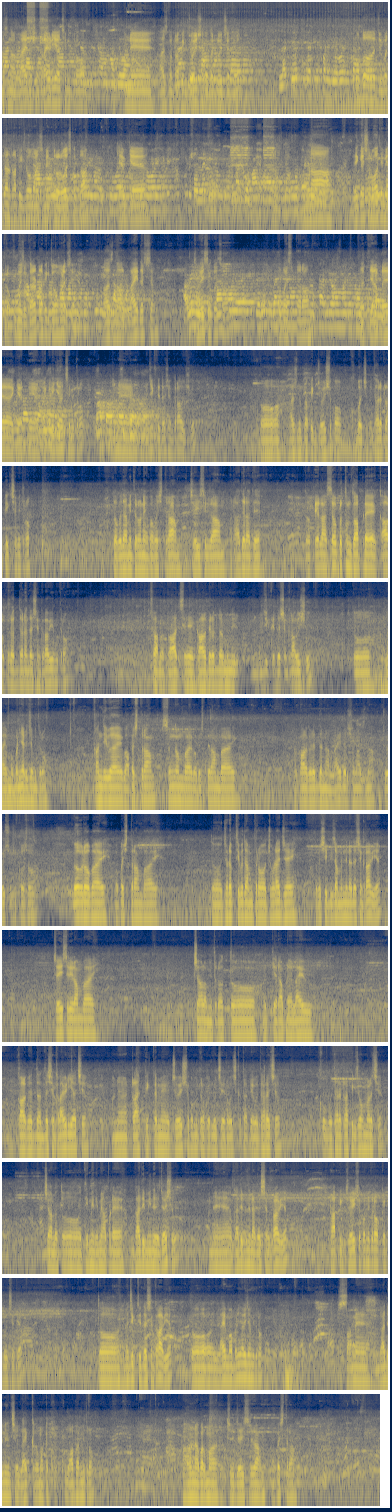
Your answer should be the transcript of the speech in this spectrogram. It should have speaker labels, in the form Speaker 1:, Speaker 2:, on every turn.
Speaker 1: આજના લાઈવ દર્શન કરાવી રહ્યા છીએ મિત્રો, અને આજનું ટ્રાફિક જોઈ શકો કેટલું છે તે. ખૂબ જ વધારે ટ્રાફિક જોવા મળે છે મિત્રો રોજ કરતાં. કેમ કે હમણાં વેકેશન હોવાથી મિત્રો ખૂબ જ વધારે ટ્રાફિક જોવા મળે છે. આજના લાઈવ દર્શન જોઈ શકો છો. બાબા સીતારામ. અત્યારે આપણે ગેટની એન્ટ્રી કરી ગયા છીએ મિત્રો, અને નજીકથી દર્શન કરાવીશું. તો આજનું ટ્રાફિક જોઈ શકો. ખૂબ જ વધારે ટ્રાફિક છે મિત્રો. તો બધા મિત્રોને ભવિષ્ય રામ, જય શ્રી રામ, રાધે રાધે. તો પહેલાં સૌપ્રથમ તો આપણે કાળ ભૈરવદાના દર્શન કરાવીએ મિત્રો. ચાલો, તો આ છે કાળ ભૈરવદાર મંદિર નજીકથી દર્શન કરાવીશું. તો લાઈવમાં બન્યા રહેજો મિત્રો. કાંદીભાઈ બાપસ્તરામ સંગમભાઈ બાપસ્તરામભાઈ તો કાળ ભૈરવદારના લાઈવ દર્શન આજના. જોઈ શકો છો. ગૌરવભાઈ બાપસ્તરામભાઈ તો ઝડપથી બધા મિત્રો જોડાઈ જાય. તો પછી બીજા મંદિરના દર્શન કરાવીએ. જય શ્રી રામભાઈ ચાલો મિત્રો, તો અત્યારે આપણે લાઈવ કાળભેદના દર્શન કરાવી રહ્યા છીએ. અને ટ્રાફિક તમે જોઈ શકો મિત્રો કેટલું છે. રોજ કરતાં તે વધારે છે. ખૂબ વધારે ટ્રાફિક જોવા મળે છે. ચાલો તો ધીમે ધીમે આપણે ગાંધી મંદિરે જઈશું. અને ગાંધી મંદિરના દર્શન કરાવીએ. ટ્રાફિક જોઈ શકો મિત્રો કેટલું છે ત્યાં. તો નજીકથી દર્શન કરાવીએ. તો લાઈવમાં બની રહીજો મિત્રો. સામે મંદિર છે. લાઈક કરવા માટે ખૂબ ખૂબ આભાર મિત્રો. ભાવના પરમાર જય શ્રી રામ અપચતરામ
